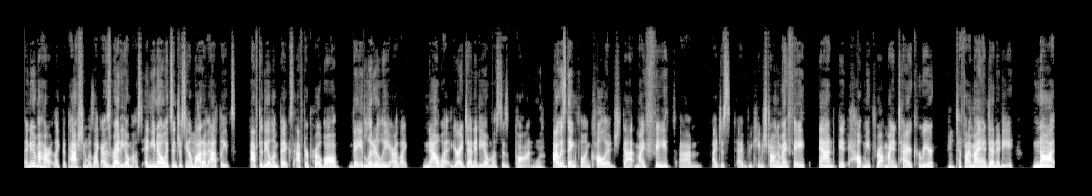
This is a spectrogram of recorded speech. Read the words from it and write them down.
I knew in my heart, like the passion was like, I was ready almost. And, you know, it's interesting. A mm. lot of athletes after the Olympics, after pro ball, they literally are like, now what? Your identity almost is gone. What? I was thankful in college that my faith, um, I just I became strong in my faith and it helped me throughout my entire career mm. to find my identity not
